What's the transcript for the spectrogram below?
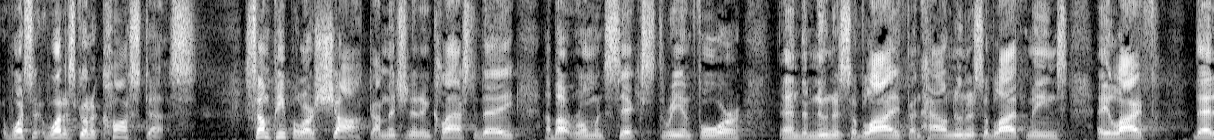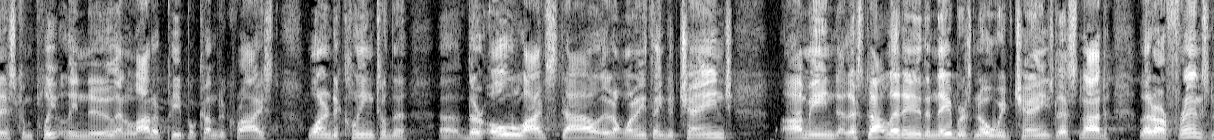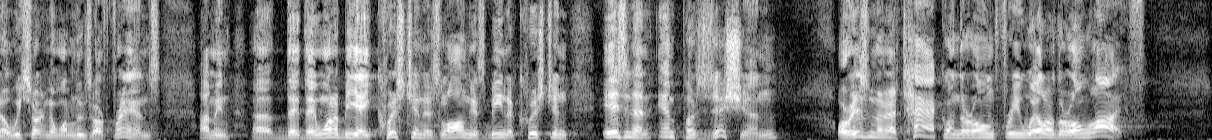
what's it, what it's going to cost us. Some people are shocked. I mentioned it in class today about Romans 6, 3 and 4, and the newness of life, and how newness of life means a life that is completely new. And a lot of people come to Christ wanting to cling to the, uh, their old lifestyle. They don't want anything to change. I mean, let's not let any of the neighbors know we've changed. Let's not let our friends know. We certainly don't want to lose our friends. I mean, uh, they, they want to be a Christian as long as being a Christian isn't an imposition or isn't an attack on their own free will or their own life.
